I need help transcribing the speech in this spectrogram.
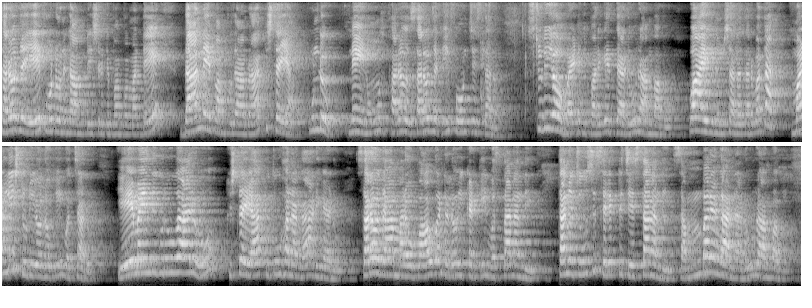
సరోజ ఏ ఫోటోని కాంపిటీషన్కి పంపమంటే దాన్నే పంపుదాంరా కిష్టయ్య ఉండు నేను సరో సరోజకి ఫోన్ చేస్తాను. స్టూడియో బయటకి పరిగెత్తాడు రాంబాబు. ఓ ఐదు నిమిషాల తర్వాత మళ్ళీ స్టూడియోలోకి వచ్చాడు. ఏమైంది గురువుగారు? కిష్టయ్య కుతూహలంగా అడిగాడు. సరోజ మరో పావు గంటలో ఇక్కడికి వస్తానంది. తను చూసి సెలెక్ట్ చేస్తానంది. సంబరంగా అన్నాడు రాంబాబు.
